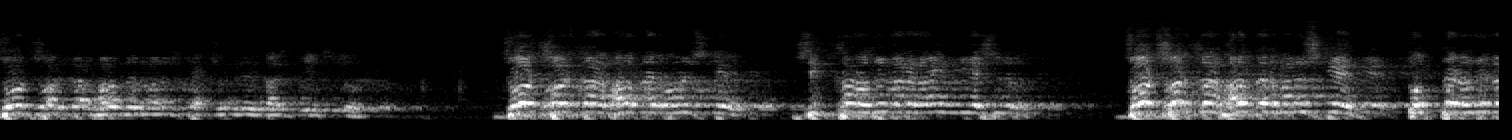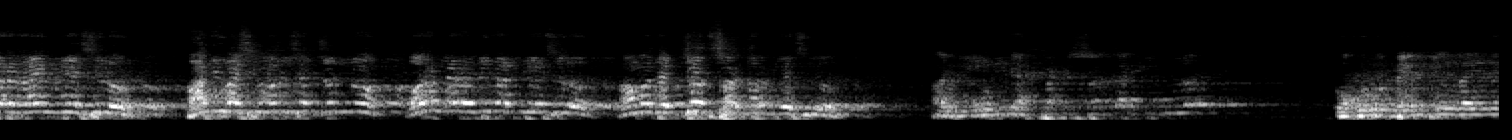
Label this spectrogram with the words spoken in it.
জোট সরকার ভারতের মানুষকে একশো দিনের কাজ দিয়েছিল। জোট সরকার ভারতের মানুষকে শিক্ষার অধিকারের আইন দিয়েছিল। জোট সরকার ভারতের মানুষকে তথ্যের অধিকারের আইন দিয়েছিল। আদিবাসী মানুষের জন্য অরণ্যের অধিকার দিয়েছিল, আমাদের জোট সরকার দিয়েছিল। আর মোদীর এক পার্টির সরকার কি দিল? কখনো ব্যাংকের লাইনে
